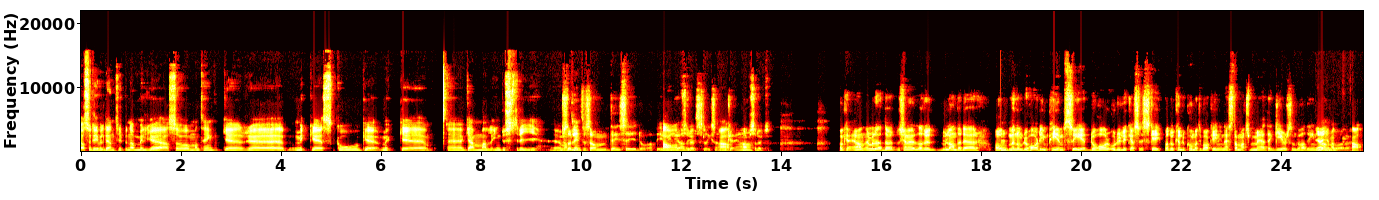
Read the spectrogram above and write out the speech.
Alltså det är väl den typen av miljö, alltså om man tänker mycket skog, mycket gammal industri. Uh, Så lite som Daisy då, i ja, miljövis? Liksom. Ja, okay, ja, absolut. Okej, okay, ja, men då, då, känner jag att du landar där. Ja, mm. Men om du har din PMC då har, och du lyckas escapa, då kan du komma tillbaka in i nästa match med det gear som du hade innan? Jajamän. då, Ja,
